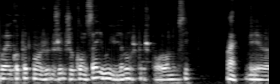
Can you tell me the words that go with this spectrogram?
Ouais, complètement. Je, je, conseille, oui, évidemment, je peux, je peux revendre aussi. Ouais. Mais, euh,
